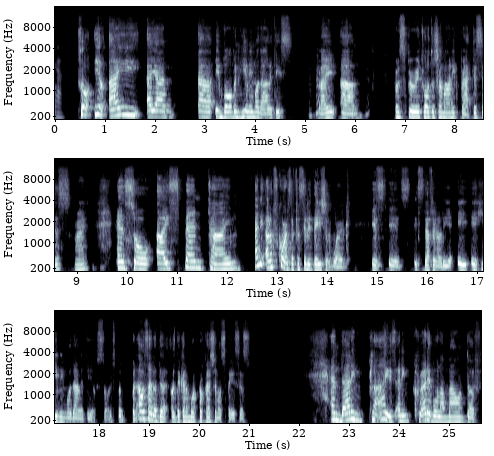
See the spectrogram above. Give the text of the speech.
yeah. so you know, I I am uh, involved in healing modalities, mm-hmm. right? Um, mm-hmm. From spiritual to shamanic practices, right? And so I spend time, and, and of course, the facilitation work is it's it's definitely a, a healing modality of sorts. But but outside of the of the kind of more professional spaces, and that implies an incredible amount of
